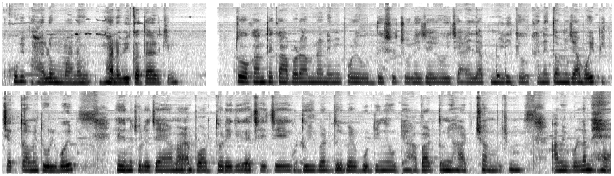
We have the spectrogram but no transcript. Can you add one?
খুবই ভালো মানব, মানবিকতা আর কি। তো ওখান থেকে আবার আমরা নেমে পড়ে উদ্দেশ্যে চলে যাই ওই যে আই লাভ মেরিকে। ওখানে তো আমি যাবোই পিকচার তো আমি তুলবই। সেই জন্য চলে যাই। আমার বর তো রেগে গেছে যে দুইবার দুইবার বোটিংয়ে উঠে আবার তুমি হাঁটছো? আমি বলছি আমি বললাম হ্যাঁ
